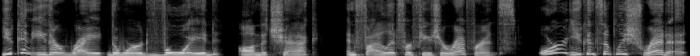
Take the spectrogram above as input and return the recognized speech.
you can either write the word void on the check and file it for future reference, or you can simply shred it.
